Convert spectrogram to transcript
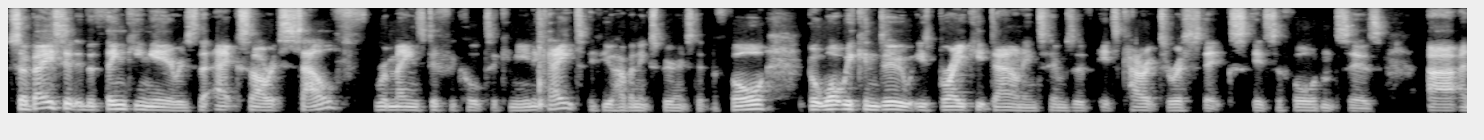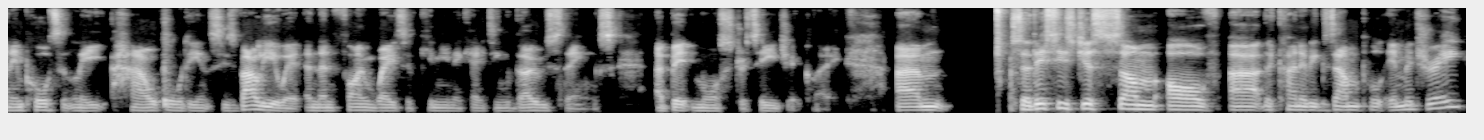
So basically, the thinking here is that XR itself remains difficult to communicate if you haven't experienced it before. But what we can do is break it down in terms of its characteristics, its affordances, uh, and importantly, how audiences value it, and then find ways of communicating those things a bit more strategically. Um, so this is just some of uh, the kind of example imagery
